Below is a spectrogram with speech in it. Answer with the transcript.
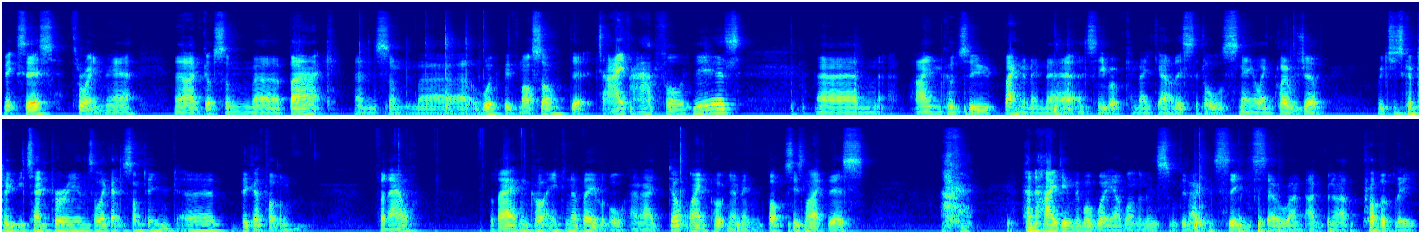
mix this, throw it in there. And I've got some uh, bark and some uh, wood with moss on that I've had for years. And I'm going to bang them in there and see what we can make out of this little snail enclosure, which is completely temporary until I get something uh, bigger for them for now. But I haven't got anything available, and I don't like putting them in boxes like this and hiding them away. I want them in something I can see. So I'm, I'm going to probably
